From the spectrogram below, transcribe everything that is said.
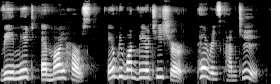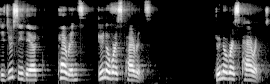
We meet at my house. Everyone wear t-shirt. Parents come too. Did you see their parents? Do you know what is parents? Do you know what is parent?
